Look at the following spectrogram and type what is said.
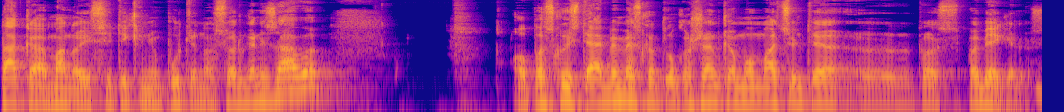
tą, ką mano įsitikinimu Putinas suorganizavo. O paskui stebėmės, kad Lukašenka mums atsiuntė uh, tuos pabėgėlius.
